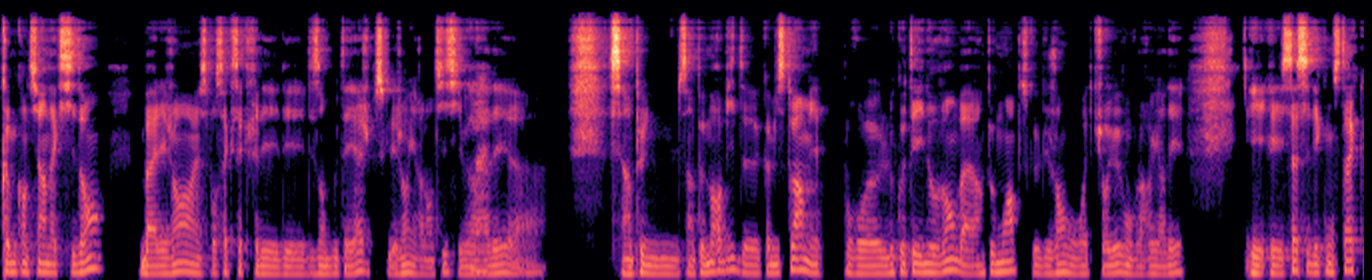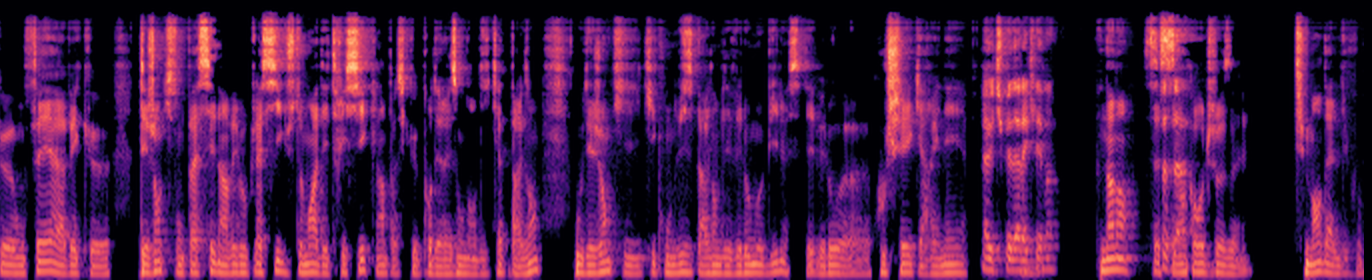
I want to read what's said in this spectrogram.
comme quand il y a un accident. Bah, les gens, c'est pour ça que ça crée des, embouteillages, parce que les gens ils ralentissent, ils veulent regarder c'est un peu c'est un peu morbide euh, comme histoire, mais pour euh, le côté innovant, bah, un peu moins parce que les gens vont être curieux, vont vouloir regarder. Et, ça, c'est des constats qu'on fait avec euh, des gens qui sont passés d'un vélo classique justement à des tricycles, hein, parce que pour des raisons d'handicap par exemple, ou des gens qui, conduisent par exemple des vélos mobiles, c'est des vélos couchés, carénés. Ah oui, tu pédales avec les mains. Non, non, ça c'est encore autre chose. Tu mandales du coup.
